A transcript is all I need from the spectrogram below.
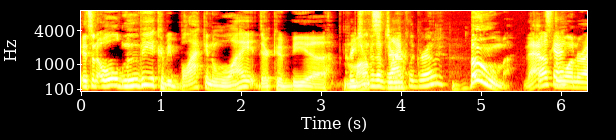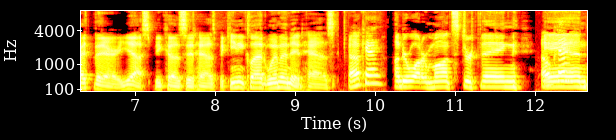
It's an old movie. It could be black and white. There could be a Creature monster. from the Black Lagoon? Boom! That's Okay. the one right there. Yes, because it has bikini clad women. It has Okay. underwater monster thing. Okay. And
